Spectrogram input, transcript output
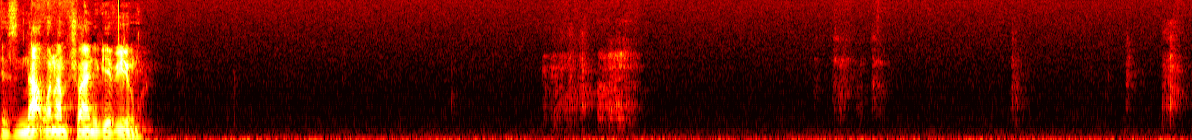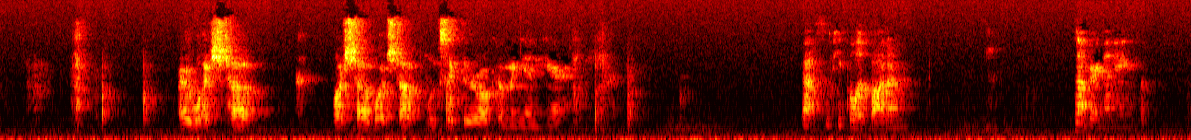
is not what I'm trying to give you. Alright, watch top. Watch top, watch top. Looks like they're all coming in here. Got some people at bottom. Not very many. But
